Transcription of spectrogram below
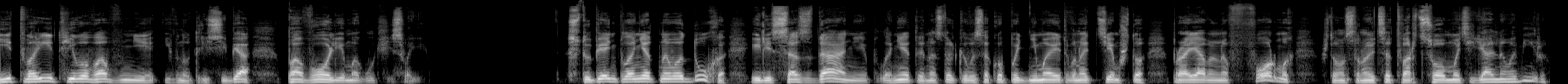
и творит его вовне и внутри себя по воле могучей своей. Ступень планетного духа или создание планеты настолько высоко поднимает его над тем, что проявлено в формах, что он становится творцом материального мира.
